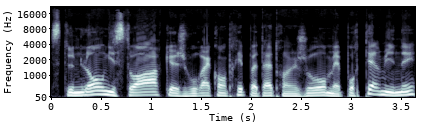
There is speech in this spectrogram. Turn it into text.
C'est une longue histoire que je vous raconterai peut-être un jour, mais pour terminer,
